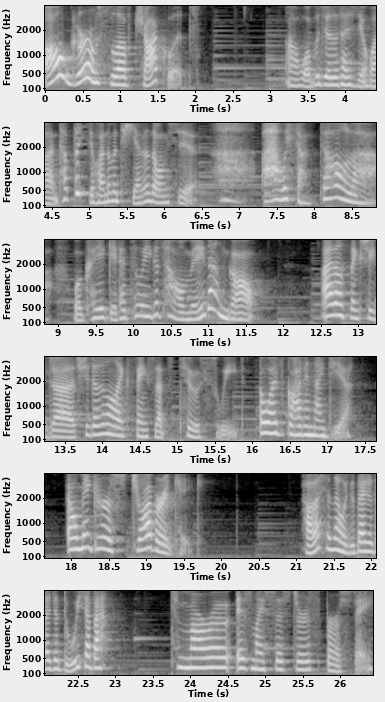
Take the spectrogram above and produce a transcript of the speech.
all girls love chocolate。啊，我不觉得她喜欢，她不喜欢那么甜的东西。啊，我想到了，我可以给她做一个草莓蛋糕。I don't think she does. She doesn't like things that's too sweet. Oh, I've got an idea. I'll make her a strawberry cake. 好了，现在我就带着大家读一下吧。Tomorrow is my sister's birthday.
